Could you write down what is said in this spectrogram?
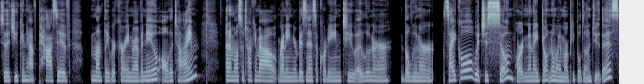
so that you can have passive monthly recurring revenue all the time. And I'm also talking about running your business according to a lunar the lunar cycle, which is so important. And I don't know why more people don't do this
